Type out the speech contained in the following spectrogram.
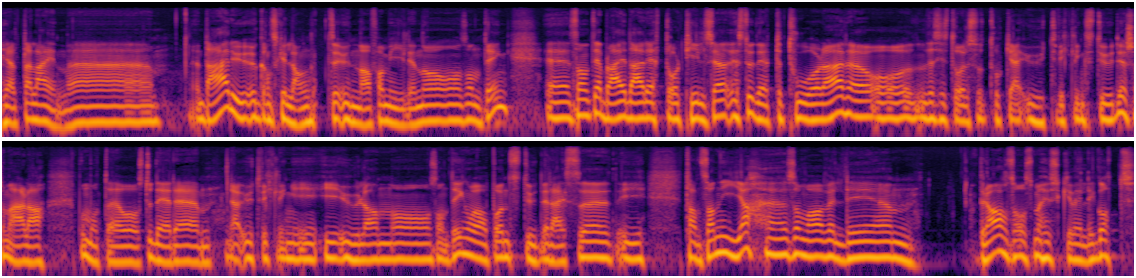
helt aleine der, ganske langt unna familien og, sånne ting. Eh, sånn at jeg blei der ett år til. Så jeg studerte to år der, og det siste året så tok jeg utviklingsstudier, som er da på en måte å studere ja, utvikling i, i u-land og sånne ting. Og var på en studiereise i Tanzania eh, som var veldig eh, bra, og som jeg husker veldig godt.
